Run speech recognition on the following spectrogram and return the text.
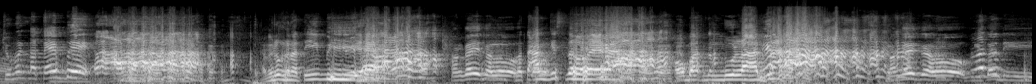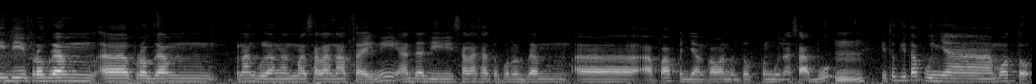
Cuman nggak TB. Tapi lu kena TB ya. makanya kalau Lo tangkis tuh ya. Obat 6 bulan. makanya kalau kita di di program eh, program penanggulangan masalah nafsa ini ada di salah satu program eh, apa penjangkauan untuk pengguna sabu Hmm. itu kita punya moto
